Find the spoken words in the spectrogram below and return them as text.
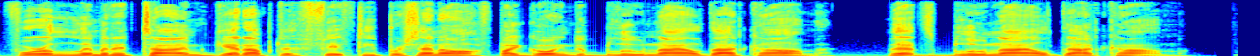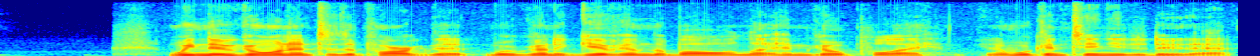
For a limited time, get up to 50% off by going to Bluenile.com. That's Bluenile.com. We knew going into the park that we were going to give him the ball and let him go play. You know, we'll continue to do that.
